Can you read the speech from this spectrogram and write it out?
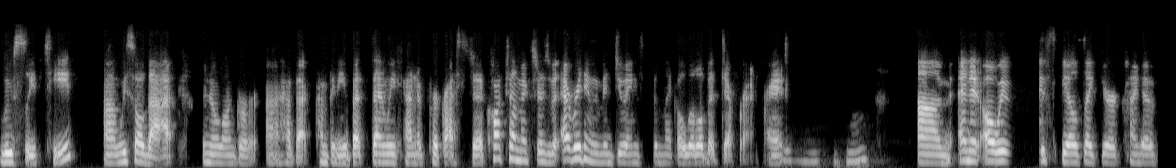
loose leaf tea. Uh, we sold that. We no longer uh, have that company but then we kind of progressed to cocktail mixers but everything we've been doing has been like a little bit different right? Mhm. um and it always feels like you're kind of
